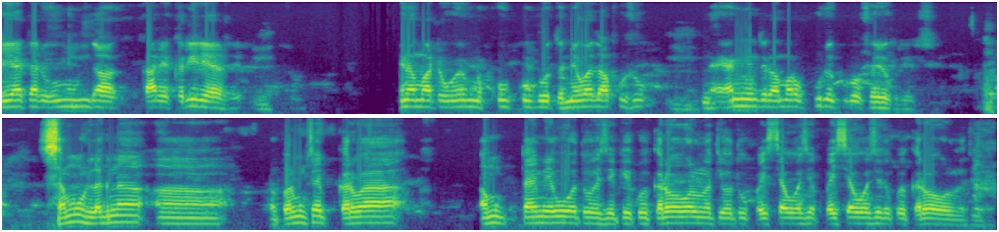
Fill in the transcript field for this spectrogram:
જે અત્યારે ઉમદા કાર્ય કરી રહ્યા છે. એના માટે હું એમને ખૂબ ખૂબ ધન્યવાદ આપું છું. અને એની અંદર અમારો પૂરેપૂરો સહયોગ રહેશે. સમૂહ લગ્ન અ, પ્રમુખ સાહેબ કરવા અમુક ટાઈમ એવું હોતું હોય છે કે કોઈ કરવા વાળું નથી હોતું પૈસા હોય છે પૈસા હોય છે તો કોઈ કરવા વાળું નથી હોતું.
